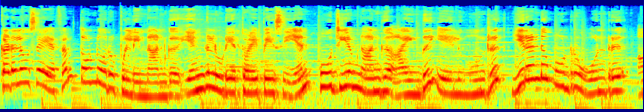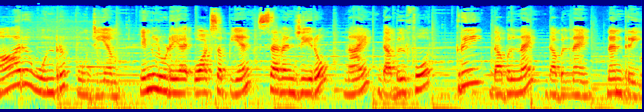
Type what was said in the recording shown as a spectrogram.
கடலோசை எஃப்எம் தொண்ணூறு புள்ளி நான்கு. எங்களுடைய தொலைபேசி எண் பூஜ்ஜியம் நான்கு ஐந்து ஏழு மூன்று இரண்டு மூன்று ஒன்று ஆறு ஒன்று பூஜ்ஜியம். எங்களுடைய வாட்ஸ்அப் எண் seven zero nine double four three double nine double nine. நன்றி.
